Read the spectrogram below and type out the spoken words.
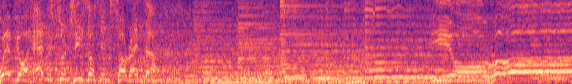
Wave your hands to jesus in surrender. Your all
